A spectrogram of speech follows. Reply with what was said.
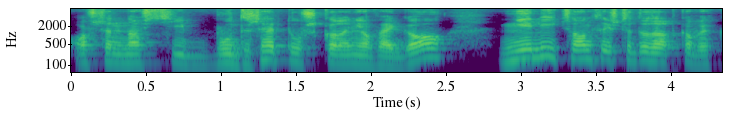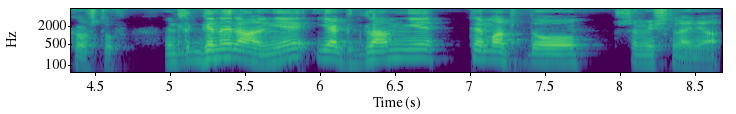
oszczędności budżetu szkoleniowego, nie licząc jeszcze dodatkowych kosztów. Więc generalnie, jak dla mnie, temat do przemyślenia.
